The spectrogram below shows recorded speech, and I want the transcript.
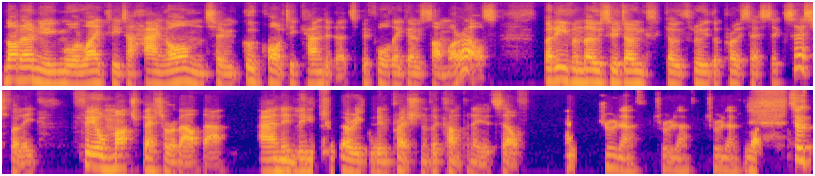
not only are you more likely to hang on to good quality candidates before they go somewhere else, but even those who don't go through the process successfully feel much better about that. And it hmm. leaves a very good impression of the company itself. True that, true that, true that. Yeah. So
